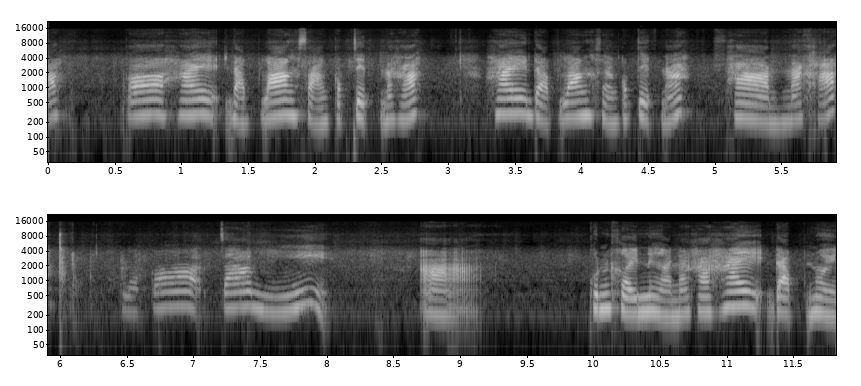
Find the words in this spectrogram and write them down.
ะ ก็ให้ดับล่างสามกับเจ็ดนะคะ ให้ดับล่างสามกับเจ็ดนะ ผ่านนะคะ แล้วก็เจ้านี้อ่าคุณเขยเหนือนะคะ ให้ดับหน่วย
